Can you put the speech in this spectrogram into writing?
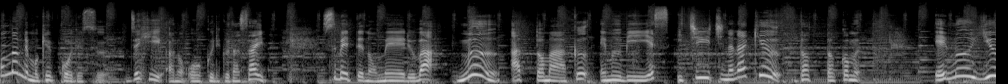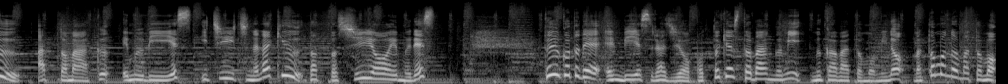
そんなんでも結構です。ぜひあのお送りください。すべてのメールは moo.mbs1179.com mu.mbs1179.com です。ということで MBS ラジオポッドキャスト番組「向川智美のまとものまとも」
